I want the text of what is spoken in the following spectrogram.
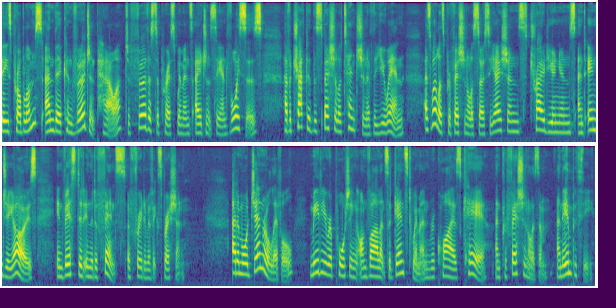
These problems and their convergent power to further suppress women's agency and voices have attracted the special attention of the UN, as well as professional associations, trade unions and NGOs invested in the defence of freedom of expression. At a more general level, media reporting on violence against women requires care and professionalism and empathy.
